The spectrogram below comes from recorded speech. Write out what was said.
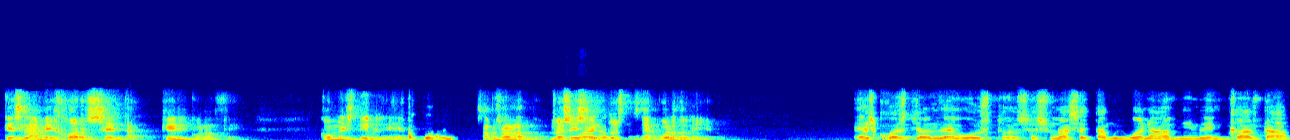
que es la mejor seta que él conoce. Comestible, ¿eh? Estamos hablando. No sé si tú estás de acuerdo en ello. Es cuestión de gustos. Es una seta muy buena, a mí me encanta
